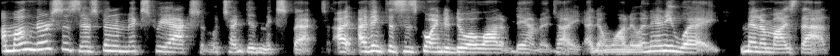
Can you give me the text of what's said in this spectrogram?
among nurses, there's been a mixed reaction, which I didn't expect. I, I think this is going to do a lot of damage. I, I don't want to in any way minimize that.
